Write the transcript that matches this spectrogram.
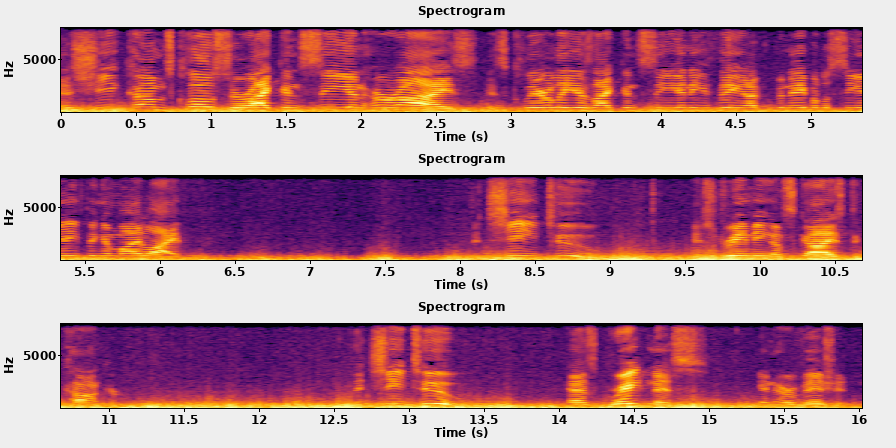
As she comes closer, I can see in her eyes, as clearly as I can see anything, I've been able to see anything in my life, that she too is dreaming of skies to conquer. That she too has greatness in her vision.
